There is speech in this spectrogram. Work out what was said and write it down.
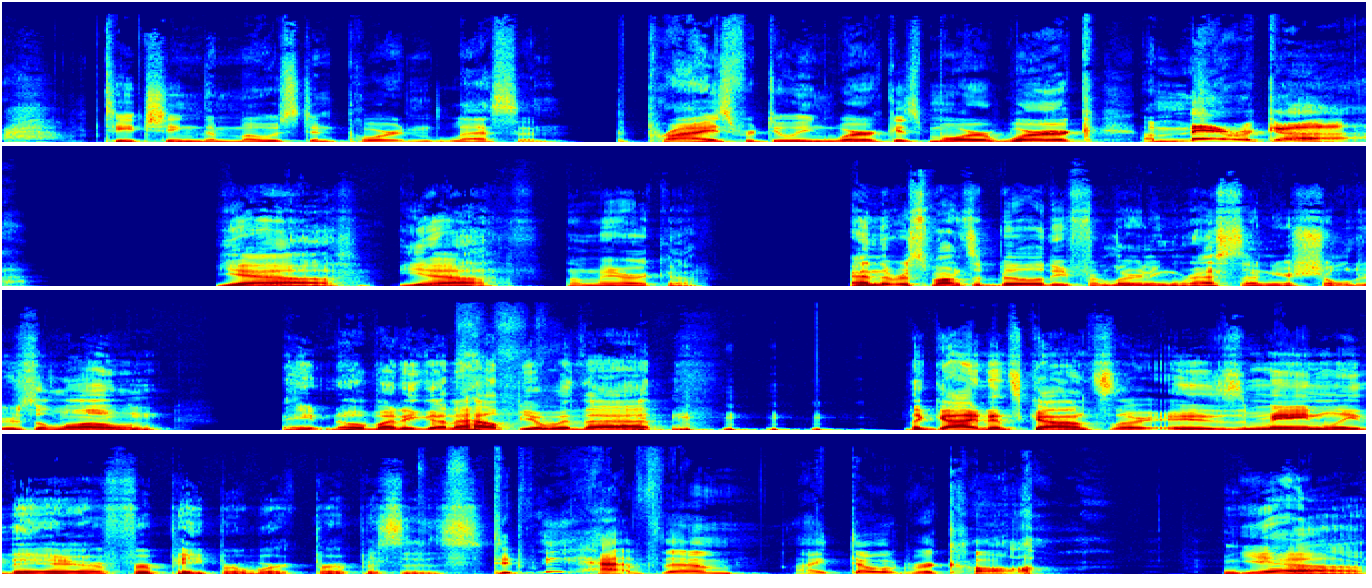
Teaching the most important lesson. The prize for doing work is more work. America! Yeah, yeah, America. And the responsibility for learning rests on your shoulders alone. Ain't nobody gonna help you with that. the guidance counselor is mainly there for paperwork purposes. Did we have them? I don't recall. Yeah,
